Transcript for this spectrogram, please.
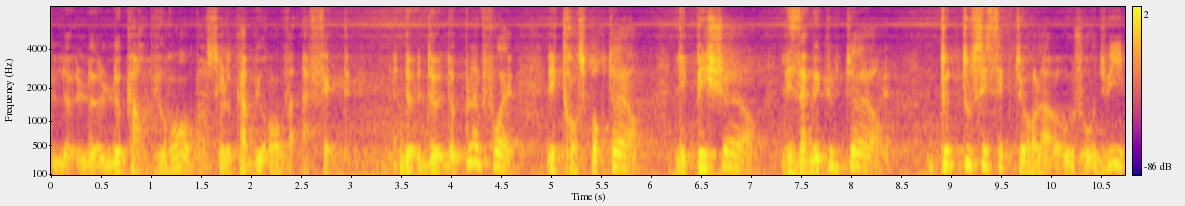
le, carburant, parce que le carburant affecte de plein fouet les transporteurs, les pêcheurs, les agriculteurs. Tous ces secteurs-là, aujourd'hui,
